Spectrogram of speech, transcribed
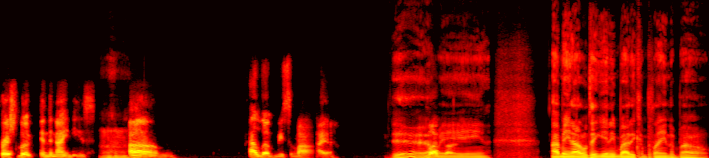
fresh look in the 90s. hmm Um, I love me some Maya. Yeah, Love I her. mean, I mean, I don't think anybody complained about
